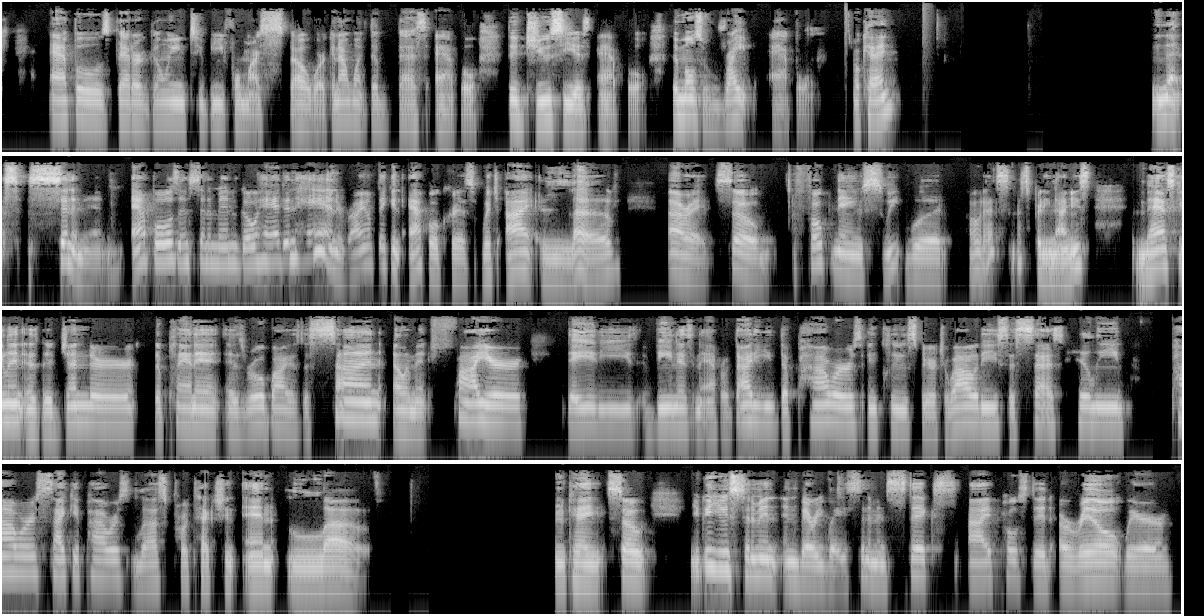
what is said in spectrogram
apples that are going to be for my spell work. And I want the best apple, the juiciest apple, the most ripe apple. Okay. Next, cinnamon. Apples and cinnamon go hand in hand, right? I'm thinking apple crisp, which I love. All right. So, folk name Sweetwood. Oh, that's that's pretty nice. Masculine is the gender. The planet is Robi is the sun. Element fire deities, Venus and Aphrodite. The powers include spirituality, success, healing, powers, psychic powers, lust, protection, and love. Okay, so you can use cinnamon in very ways. Cinnamon sticks. I posted a reel where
